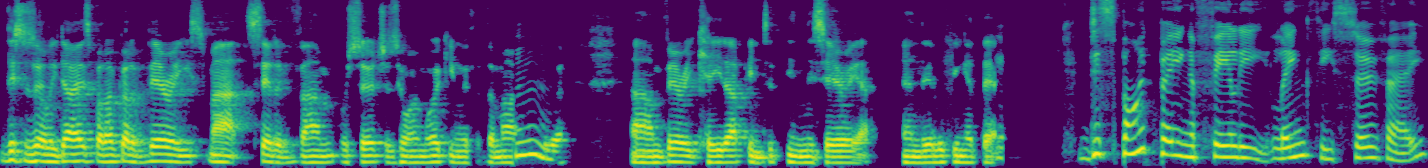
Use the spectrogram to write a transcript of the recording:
this is early days, but I've got a very smart set of um, researchers who I'm working with at the moment mm. who are um, very keyed up into in this area, and they're looking at that. Yeah. Despite being a fairly lengthy survey,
